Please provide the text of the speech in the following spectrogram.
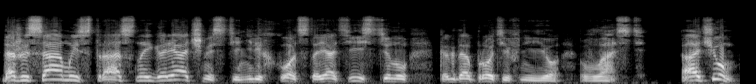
Даже самой страстной горячности нелегко отстоять истину, когда против нее власть. А о чем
